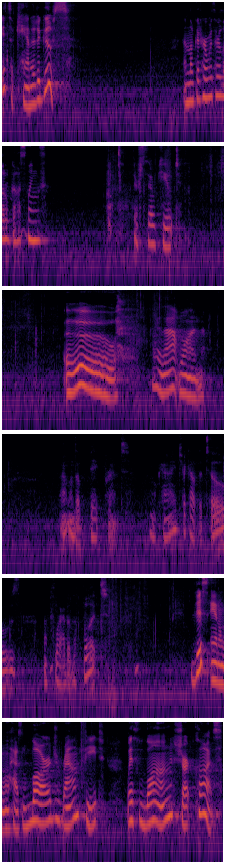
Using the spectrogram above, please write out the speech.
It's a Canada goose. And look at her with her little goslings. They're so cute. Ooh, look at that one. That one's a big print. Okay, check out the toes, the flat of the foot. This animal has large, round feet with long, sharp claws.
